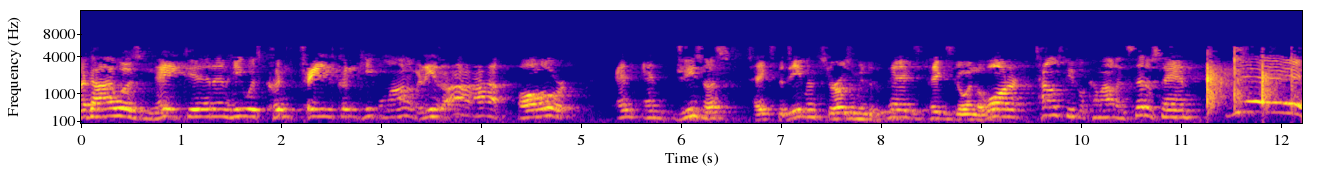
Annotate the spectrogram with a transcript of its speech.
The guy was naked and he was couldn't change, couldn't keep him on him and he's ah all over. And and Jesus takes the demons, throws them into the pigs, pigs go in the water, townspeople come out instead of saying, Yay!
